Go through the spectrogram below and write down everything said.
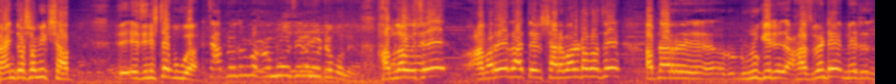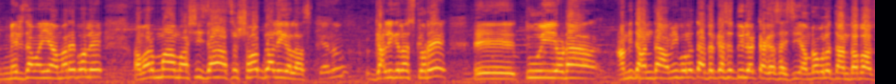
নাইন দশমিক সাত। এই জিনিসটা বুয়া। আপনাদের উপর হামলা হয়েছে কেন ওইটা বলেন? হামলা হয়েছে আমার রাতের সাড়ে বারোটা বাজে আপনার রুগীর হাজবেন্ডে মেরজামাই আমারে বলে আমার মা মাসি যা আছে সব গালিগালাজ। কেন? গালিগালাজ করে তুই ওটা আমি দান্দা আমি বলে তাদের কাছে দুই লাখ টাকা চাইছি আমরা বলে দান্দাবাজ।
